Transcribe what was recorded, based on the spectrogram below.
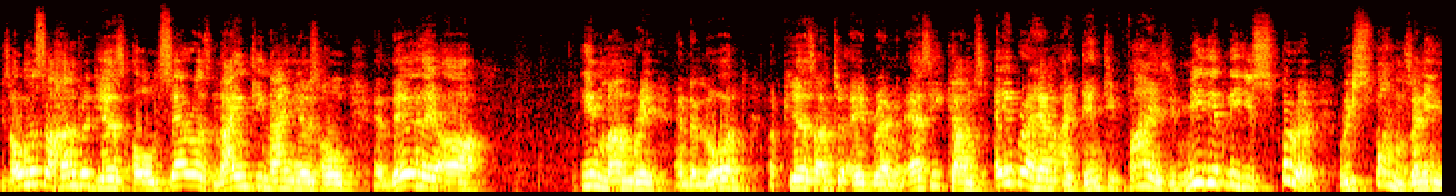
is almost 100 years old. Sarah's 99 years old. And there they are in Mamre, and the Lord appears unto Abraham, and as he comes, Abraham identifies immediately his spirit responds, and he,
